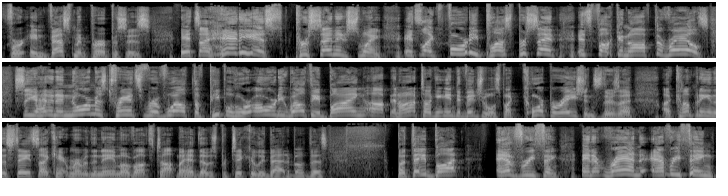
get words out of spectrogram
for investment purposes, it's a hideous percentage swing. It's like 40 plus percent. It's fucking off the rails. So you had an enormous transfer of wealth of people who are already wealthy buying up, and I'm not talking individuals, but corporations. There's a, a company in the States I can't remember the name of off the top of my head that was particularly bad about this, but they bought everything and it ran everything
